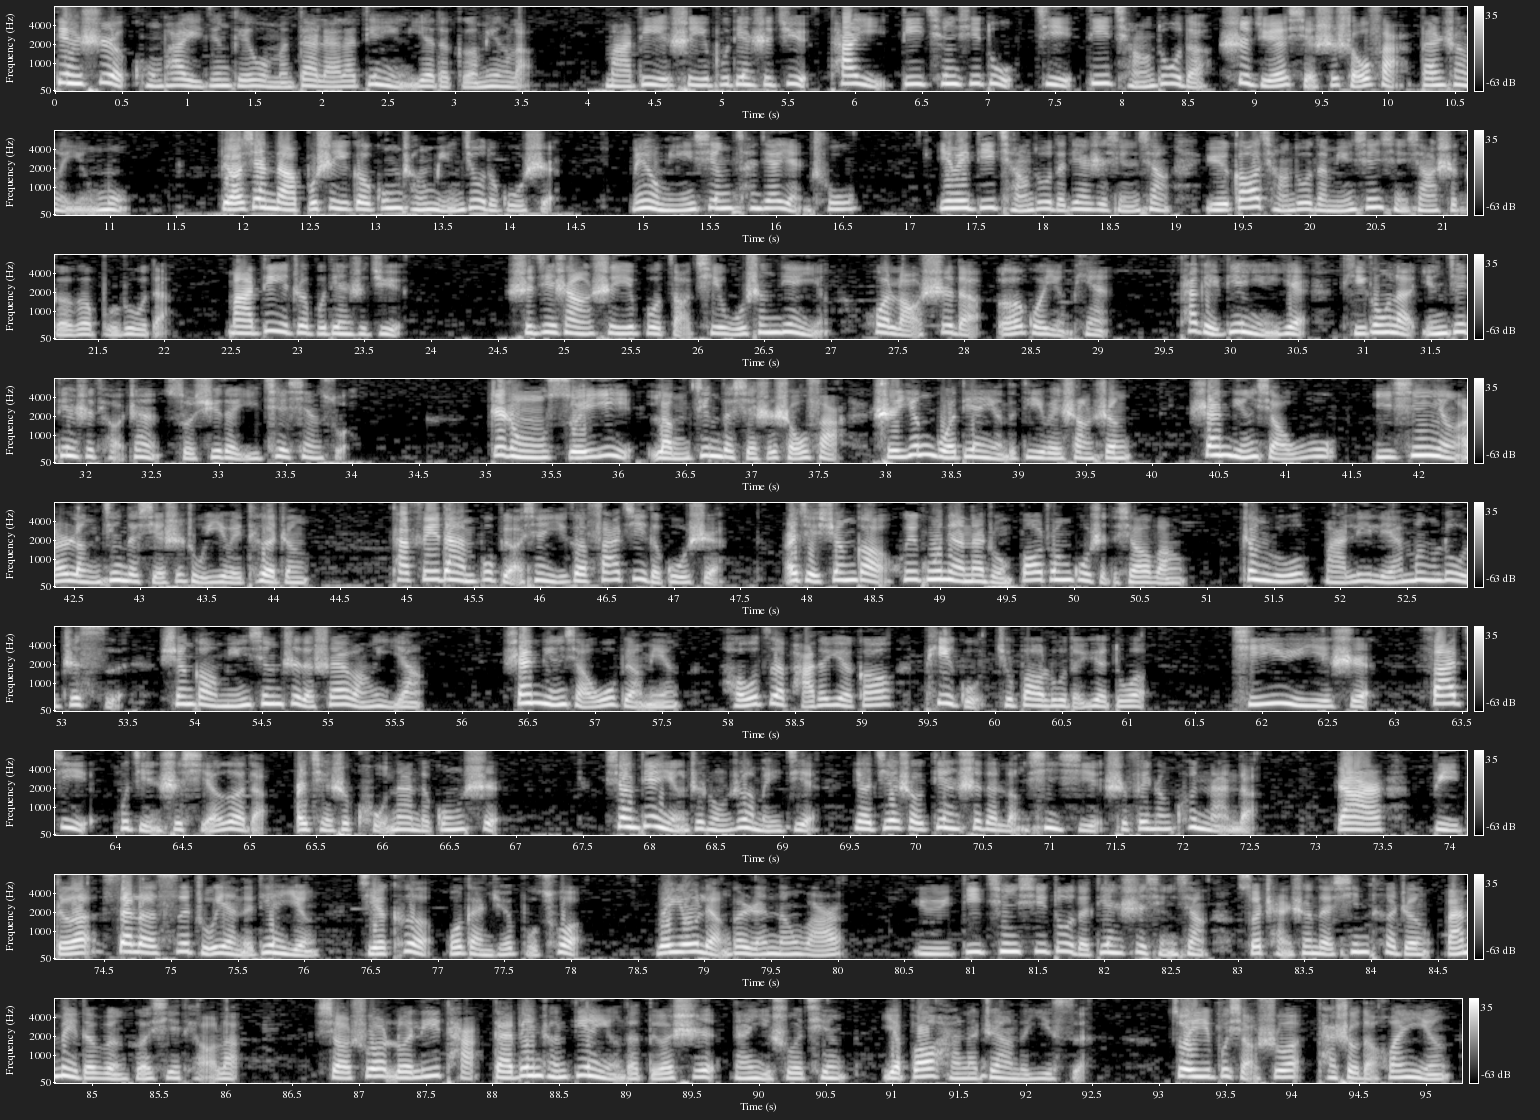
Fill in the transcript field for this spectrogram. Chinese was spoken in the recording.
电视恐怕已经给我们带来了电影业的革命了。马蒂是一部电视剧，它以低清晰度即低强度的视觉写实手法搬上了荧幕，表现的不是一个功成名就的故事，没有明星参加演出。因为低强度的电视形象与高强度的明星形象是格格不入的。《马蒂》这部电视剧实际上是一部早期无声电影或老式的俄国影片，它给电影业提供了迎接电视挑战所需的一切线索。这种随意冷静的写实手法使英国电影的地位上升。《山顶小屋》以新颖而冷静的写实主义为特征。他非但不表现一个发迹的故事，而且宣告灰姑娘那种包装故事的消亡，正如玛丽莲梦露之死宣告明星制的衰亡一样。山顶小屋表明，猴子爬得越高，屁股就暴露的越多。其寓意是，发迹不仅是邪恶的，而且是苦难的公式。像电影这种热媒介，要接受电视的冷信息是非常困难的。然而，彼得·塞勒斯主演的电影《杰克》，我感觉不错。唯有两个人能玩，与低清晰度的电视形象所产生的新特征完美的吻合协调了。小说《洛丽塔》改编成电影的得失难以说清，也包含了这样的意思。作为一部小说，它受到欢迎，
